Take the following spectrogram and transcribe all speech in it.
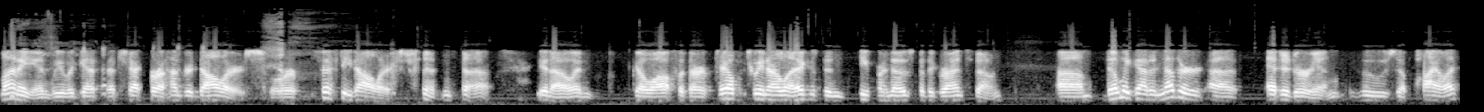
money and we would get a check for a hundred dollars or fifty dollars. And uh, you know and go off with our tail between our legs and keep our nose to the grindstone. Um, then we got another uh, editor in who's a pilot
